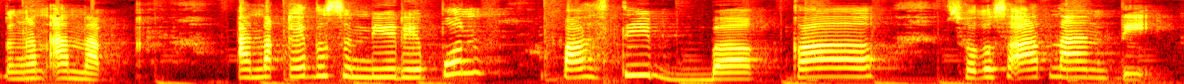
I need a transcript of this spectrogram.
dengan anak. Anak itu sendiri pun pasti bakal suatu saat nanti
